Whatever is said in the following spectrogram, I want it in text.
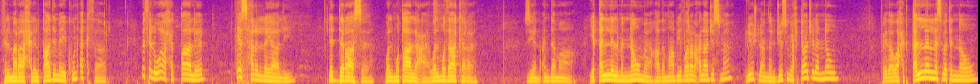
في المراحل القادمة يكون أكثر. مثل واحد طالب يسهر الليالي للدراسة والمطالعة والمذاكرة. زين عندما يقلل من نومه هذا ما بيضرر على جسمه. ليش؟ لأن الجسم يحتاج إلى النوم. فإذا واحد قلل نسبة النوم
